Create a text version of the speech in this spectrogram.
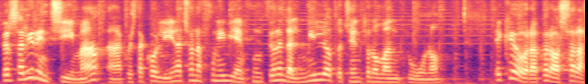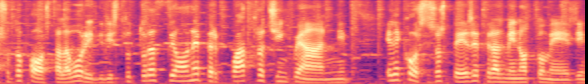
Per salire in cima a questa collina c'è una funivia in funzione dal 1891 e che ora però sarà sottoposta a lavori di ristrutturazione per 4-5 anni e le corse sospese per almeno 8 mesi.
